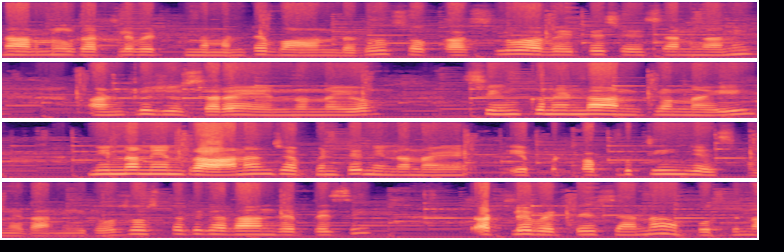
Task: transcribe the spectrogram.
నార్మల్గా అట్లే పెట్టుకున్నామంటే బాగుండదు. సో కసులు అవైతే చేశాను కానీ అంట్లు చూసారా ఎన్ని ఉన్నాయో సింక్ నిండా అంట్లు ఉన్నాయి నిన్న నేను రానని చెప్పింటే నిన్న ఎప్పటికప్పుడు క్లీన్ చేసుకునేదాన్ని. ఈరోజు వస్తుంది కదా అని చెప్పేసి అట్లే పెట్టేశాను. పొద్దున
